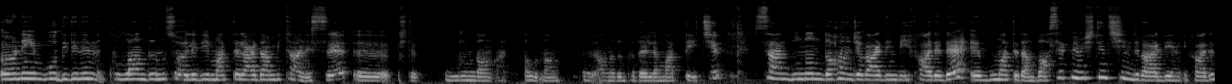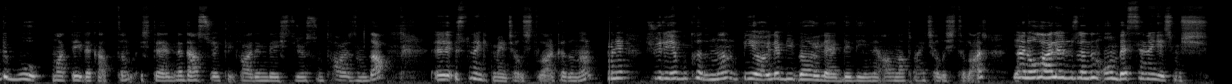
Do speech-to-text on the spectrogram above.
Örneğin bu Didi'nin kullandığını söylediği maddelerden bir tanesi e, işte burundan alınan e, anladığım kadarıyla madde için. Sen bunun daha önce verdiğin bir ifadede e, bu maddeden bahsetmemiştin. Şimdi verdiğin ifadede bu maddeyi de kattın. İşte neden sürekli ifadeni değiştiriyorsun tarzında e, üstüne gitmeye çalıştılar kadının. Hani jüriye bu kadının bir öyle bir böyle dediğini anlatmaya çalıştılar. Yani olayların üzerinden 15 sene geçmiş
